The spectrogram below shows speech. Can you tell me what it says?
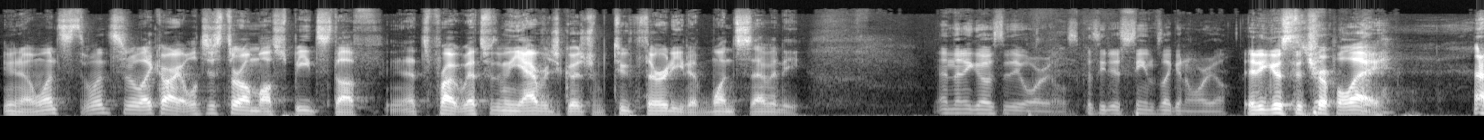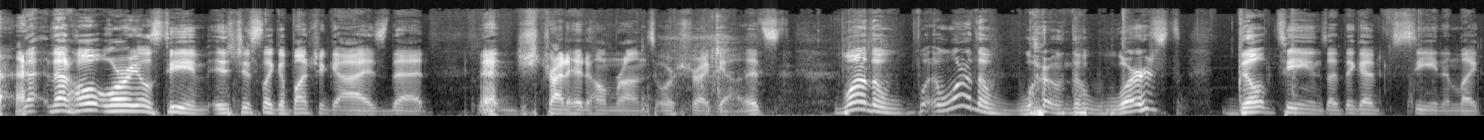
you know, once once they're like, "All right, we'll just throw him all speed stuff," that's probably that's when the average goes from 230 to 170. And then he goes to the Orioles because he just seems like an Oriole. Then he goes to AAA. that, that whole Orioles team is just like a bunch of guys that that just try to hit home runs or strike out. It's one of the one of the wor- the worst built teams I think I've seen in like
